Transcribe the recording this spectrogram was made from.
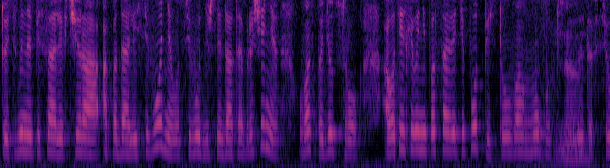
То есть вы написали вчера, а подали сегодня, вот сегодняшней датой обращения у вас пойдет срок. А вот если вы не поставите подпись, то вам могут да. это все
